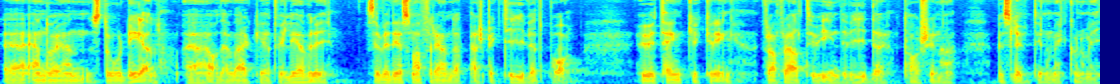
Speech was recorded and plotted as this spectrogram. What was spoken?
eh, ändå är en stor del eh, av den verklighet vi lever i. Så det är det som har förändrat perspektivet på hur vi tänker kring framförallt hur individer tar sina beslut inom ekonomi.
